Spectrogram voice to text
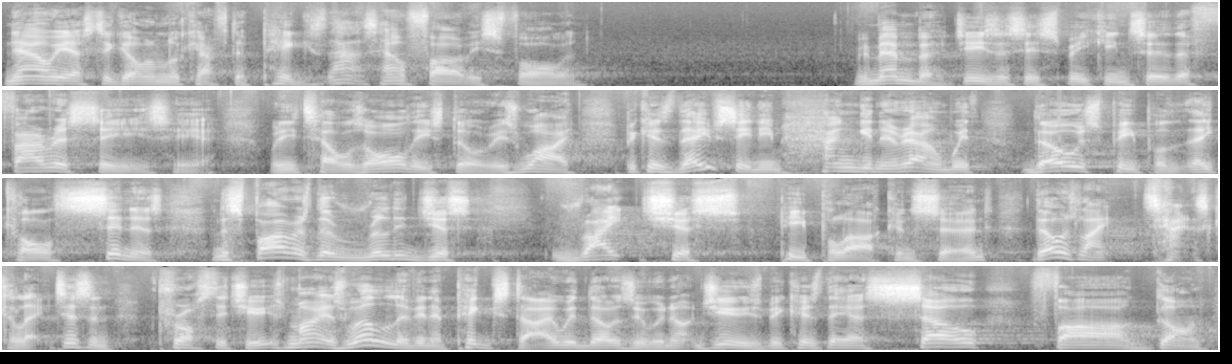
now he has to go and look after pigs. That's how far he's fallen. Remember, Jesus is speaking to the Pharisees here when he tells all these stories. Why? Because they've seen him hanging around with those people that they call sinners. And as far as the religious, righteous people are concerned, those like tax collectors and prostitutes might as well live in a pigsty with those who are not Jews because they are so far gone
